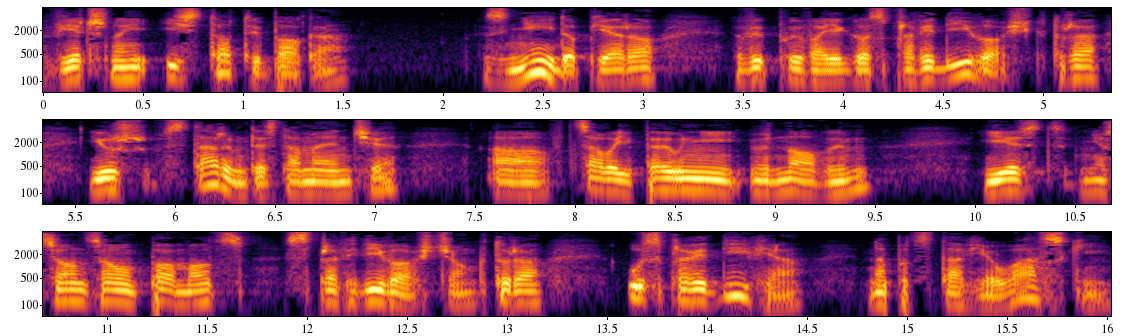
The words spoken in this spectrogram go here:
wiecznej istoty Boga. Z niej dopiero wypływa Jego sprawiedliwość, która już w Starym Testamencie a w całej pełni w nowym, jest niosącą pomoc sprawiedliwością, która usprawiedliwia na podstawie łaski,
